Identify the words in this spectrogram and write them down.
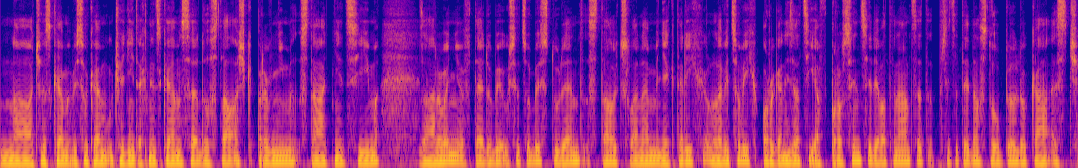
na Českém vysokém učení technickém, se dostal až k prvním státnicím. Zároveň v té době už se co by student stal členem některých levicových organizací a v prosinci 1931 vstoupil do KSČ.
